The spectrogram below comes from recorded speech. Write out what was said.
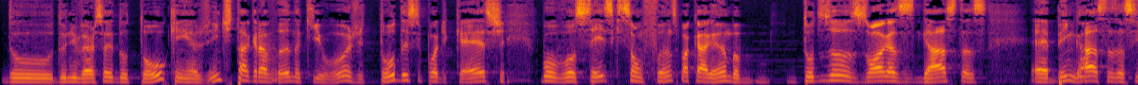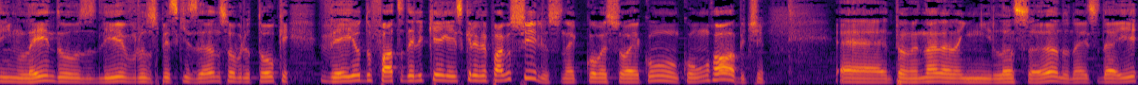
do, do universo do Tolkien, a gente está gravando aqui hoje, todo esse podcast. Bom, vocês que são fãs pra caramba, todas as horas gastas é, bem gastas, assim, lendo os livros, pesquisando sobre o Tolkien, veio do fato dele querer escrever para os filhos, né? Começou aí com, com o Hobbit, é, em, lançando, né, isso daí.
